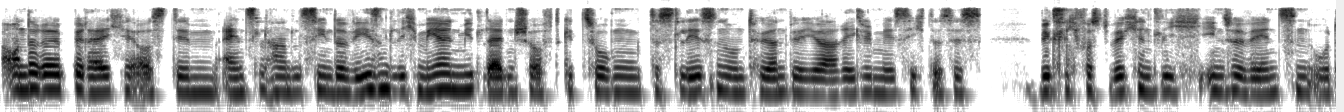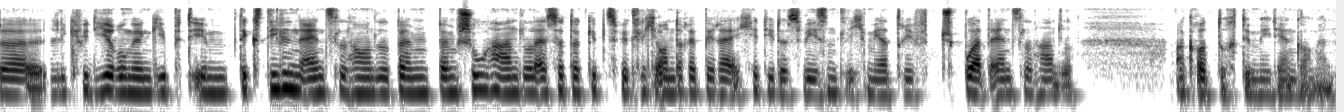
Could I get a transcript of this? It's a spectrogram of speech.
Andere Bereiche aus dem Einzelhandel sind da wesentlich mehr in Mitleidenschaft gezogen. Das lesen und hören wir ja regelmäßig, dass es wirklich fast wöchentlich Insolvenzen oder Liquidierungen gibt im textilen Einzelhandel, beim, beim Schuhhandel. Also da gibt es wirklich andere Bereiche, die das wesentlich mehr trifft. Sporteinzelhandel, auch gerade durch die Medien gegangen.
